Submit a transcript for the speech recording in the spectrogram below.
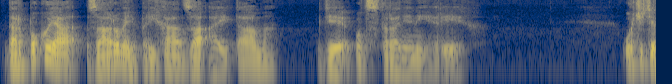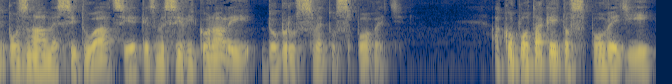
Dar pokoja zároveň prichádza aj tam, kde je odstranený hriech. Určite poznáme situácie, keď sme si vykonali dobrú svetu spoveď. Ako po takejto spovedi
